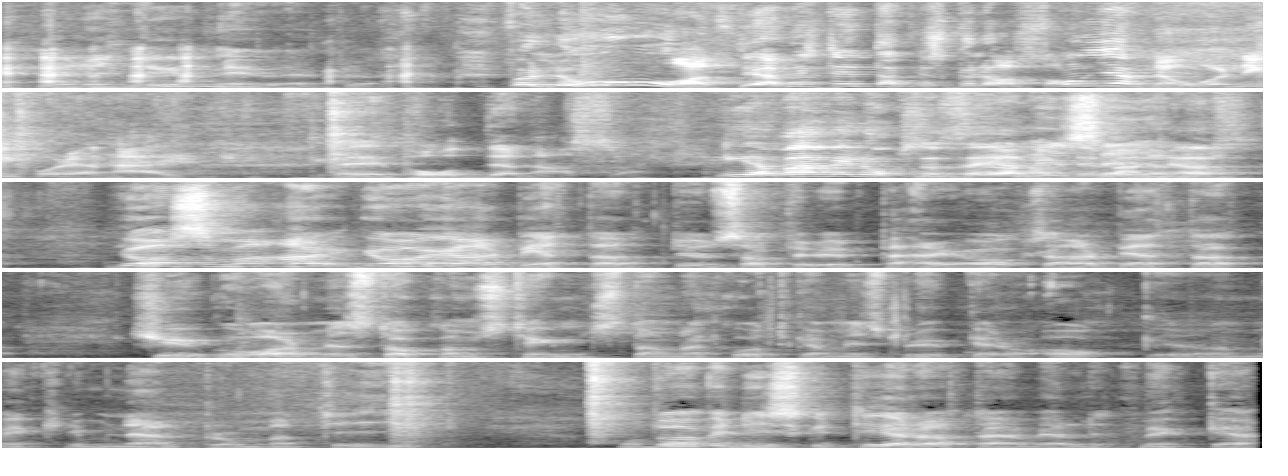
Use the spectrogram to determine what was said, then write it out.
Är det du nu helt? Förlåt! Jag visste inte att vi skulle ha sån jävla ordning på den här eh, podden alltså. Eva vill också säga Jag vill något till Magnus. något. Jag, som har, jag har ju arbetat, du sa förut Per, jag har också arbetat 20 år med Stockholms tyngsta narkotikamissbrukare och eh, med kriminell problematik. Och då har vi diskuterat det här väldigt mycket.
